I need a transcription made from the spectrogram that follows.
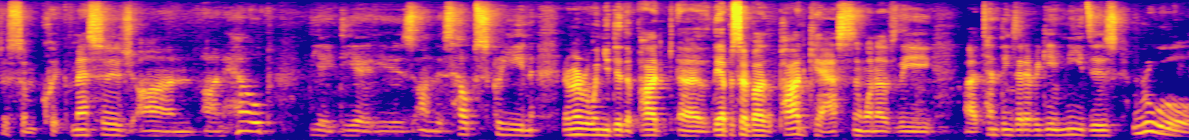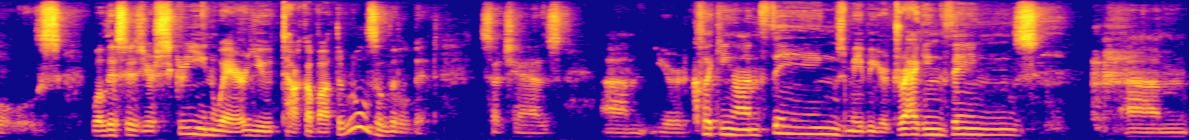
Just some quick message on, on help. The idea is on this help screen. Remember when you did the pod, uh, the episode about the podcast, and one of the uh, 10 things that every game needs is rules. Well, this is your screen where you talk about the rules a little bit, such as um, you're clicking on things, maybe you're dragging things. Um,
